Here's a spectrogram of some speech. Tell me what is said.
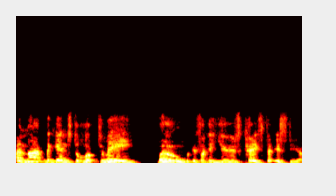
And that begins to look to me, boom, it's like a use case for Istio.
